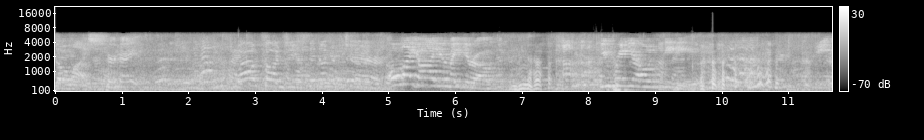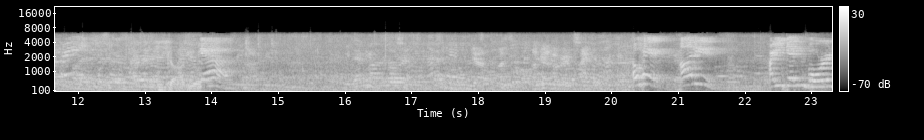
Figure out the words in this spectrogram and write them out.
so much. Right. Wow, Kanji, you're sitting on your chair. Oh my god, you're my hero. you bring your own CD. god, yeah. yeah. Okay, audience, are you getting bored?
